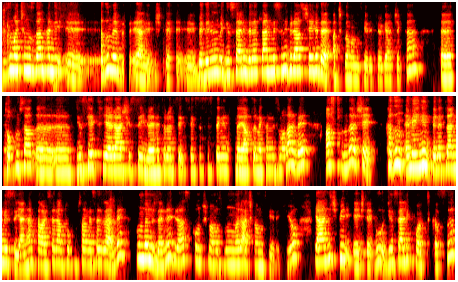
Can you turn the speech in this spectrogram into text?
Bizim açımızdan hani e, kadın ve yani işte e, bedeninin ve cinselliğin denetlenmesini biraz şeyle de açıklamamız gerekiyor gerçekten. E, toplumsal e, e, cinsiyet hiyerarşisiyle heteroseksist sistemin de yaptığı mekanizmalar ve aslında şey kadın emeğinin denetlenmesi yani hem tarihsel hem toplumsal meselelerle bunların üzerine biraz konuşmamız, bunları açmamız gerekiyor. Yani hiçbir e, işte bu cinsellik politikası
